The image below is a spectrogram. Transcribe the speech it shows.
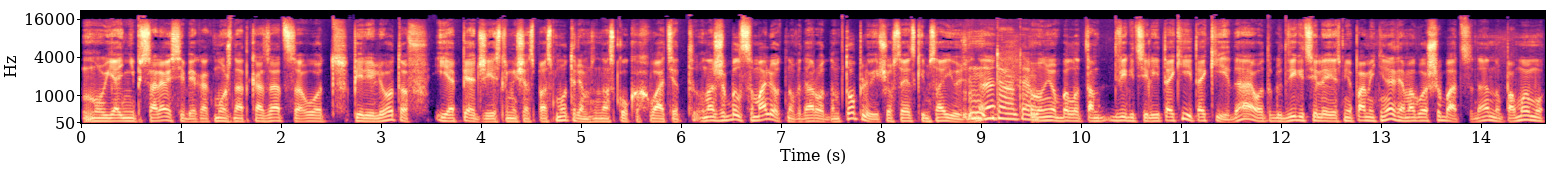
Ну, я не представляю себе, как можно отказаться от перелетов. И опять же, если мы сейчас посмотрим, насколько хватит... У нас же был самолет на водородном топливе еще в Советском Союзе, да? Да, да. У него было там двигатели и такие, и такие, да? Вот двигатели, если мне память не знает, я могу ошибаться, да? Но, по-моему,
